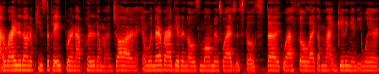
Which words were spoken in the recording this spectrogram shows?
I write it on a piece of paper and I put it in my jar. And whenever I get in those moments where I just feel stuck, where I feel like I'm not getting anywhere,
